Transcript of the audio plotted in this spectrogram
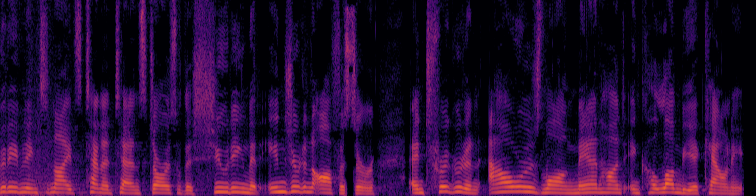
Good evening. Tonight's 10 at 10 starts with a shooting that injured an officer and triggered an hours long manhunt in Columbia County.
